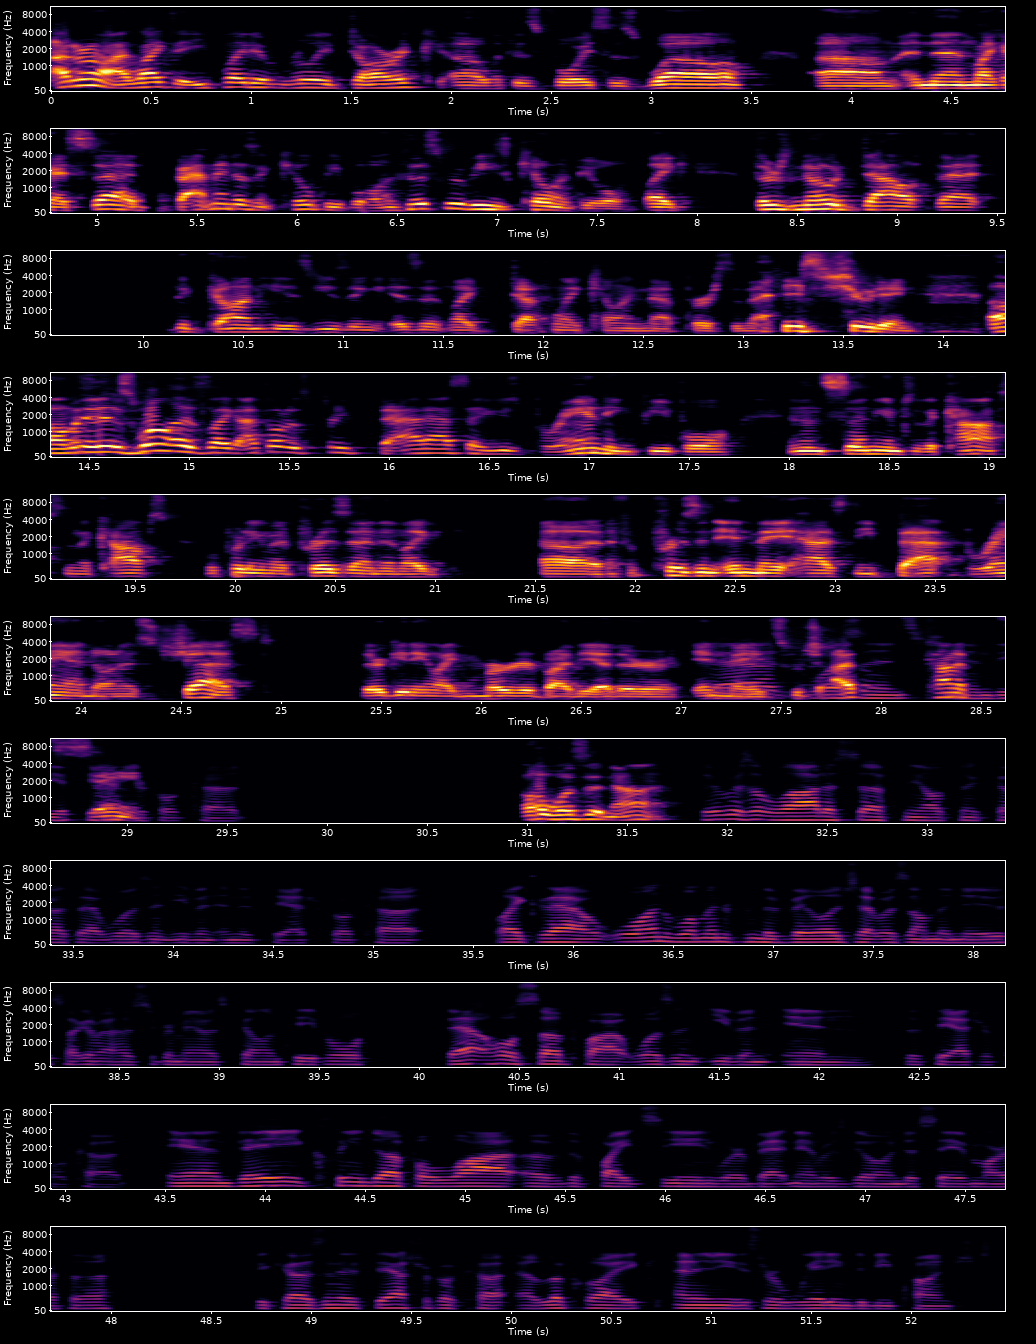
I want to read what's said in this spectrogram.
I don't know. I liked it. He played it really dark uh, with his voice as well. Um, and then, like I said, Batman doesn't kill people. In this movie, he's killing people. Like, there's no doubt that the gun he is using isn't like definitely killing that person that he's shooting. Um, as well as like, I thought it was pretty badass that he was branding people and then sending them to the cops, and the cops were putting him in prison. And like, uh, if a prison inmate has the bat brand on his chest, they're getting like murdered by the other inmates, That which I kind of the insane. theatrical cut. Oh, was it not? There was a lot of stuff in the ultimate cut that wasn't even in the theatrical cut. Like that one woman from the village that was on the news talking about how Superman was killing people. That whole subplot wasn't even in the theatrical cut. And they cleaned up a lot of the fight scene where Batman was going to save Martha. Because in the theatrical cut, it looked like enemies were waiting to be punched.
